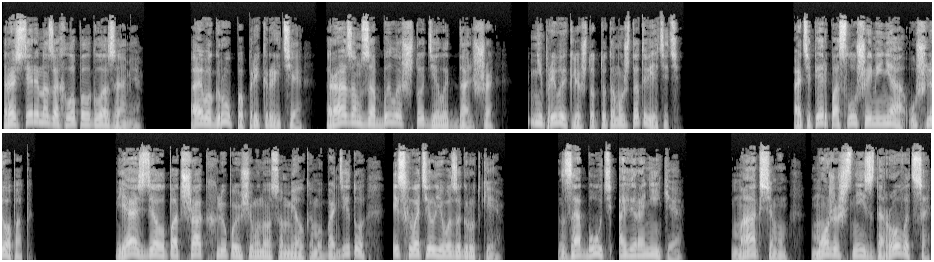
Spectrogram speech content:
растерянно захлопал глазами. А его группа прикрытия разом забыла, что делать дальше. Не привыкли, что кто-то может ответить. «А теперь послушай меня, ушлепок!» Я сделал подшаг хлюпающему носом мелкому бандиту и схватил его за грудки. «Забудь о Веронике. Максимум можешь с ней здороваться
